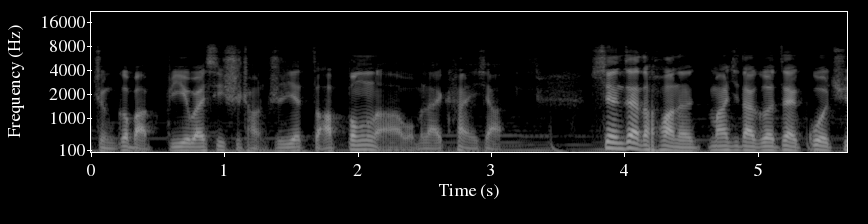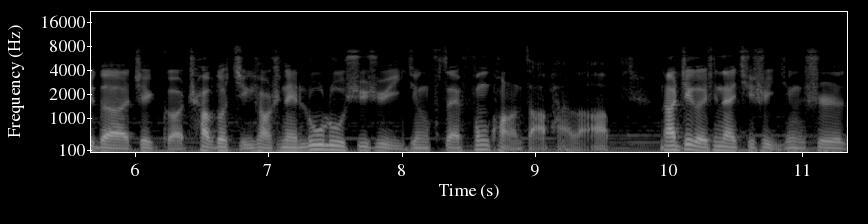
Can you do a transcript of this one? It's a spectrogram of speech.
整个把 BYC 市场直接砸崩了啊！我们来看一下。现在的话呢，马吉大哥在过去的这个差不多几个小时内，陆陆续续已经在疯狂的砸盘了啊。那这个现在其实已经是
